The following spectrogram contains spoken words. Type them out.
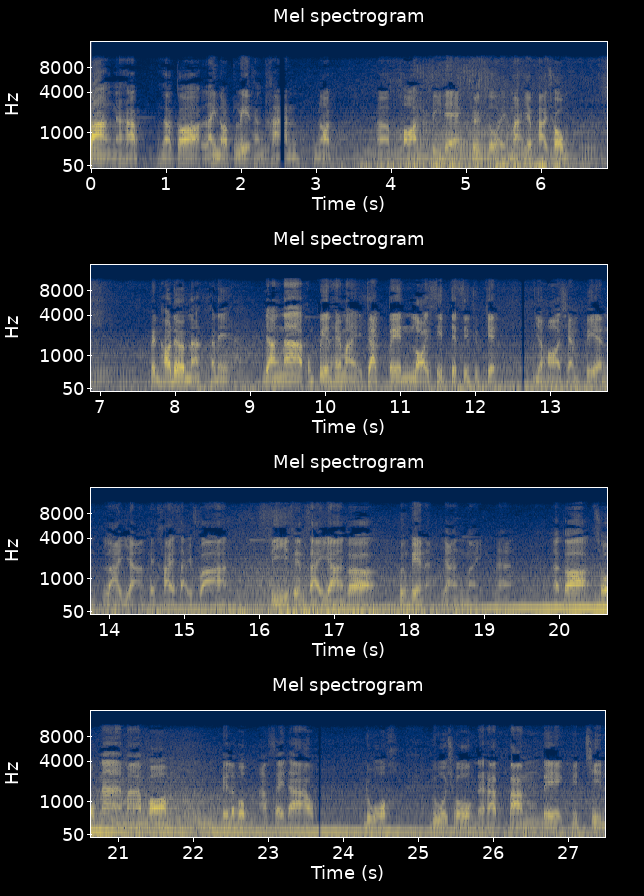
บ้างนะครับ แล้วก็ไล่น็อตเลททั้งคันน็อตพอร์ตสีแดงสวยๆ มาอย่าพาชม เป็นท่าเดิมนะคันนี้ ยางหน้าผมเปลี่ยนให้ใหม่ จัดเป็น 110 70 17 ยี่ห้อแชมเปี้ยนลายยางคล้ายๆ สายฟ้า สีเส้นสายยางก็เพิ่งเปลี่ยนอะยางใหม่นะฮะ แล้วก็โชคหน้ามาพร้อมเป็นระบบ upside down ดูโอดูโอโชคนะครับ ปั๊มเบรกมิดชิน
